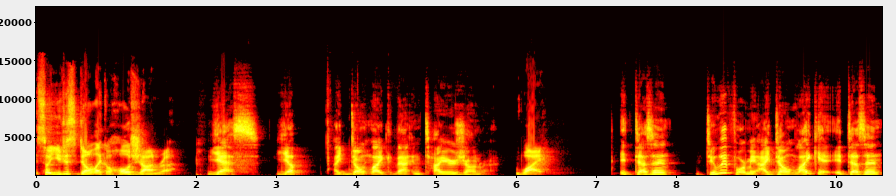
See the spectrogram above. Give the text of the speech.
so you just don't like a whole genre. Yes. Yep. I don't like that entire genre. Why? It doesn't do it for me. I don't like it. It doesn't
